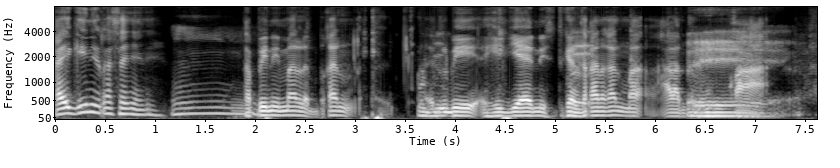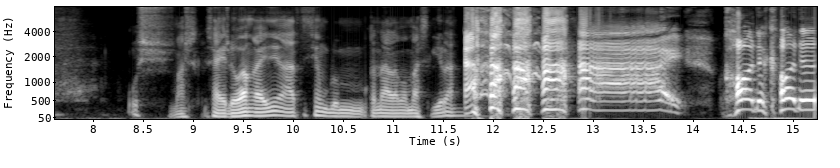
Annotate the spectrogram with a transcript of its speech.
Kayak gini rasanya nih. Hmm. Tapi ini mah kan eh, lebih higienis. Kan kan, kan ma- alam terbuka. Eh. Ush. Mas saya doang kayaknya artis yang belum kenal sama Mas Gilang. Kode kode.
